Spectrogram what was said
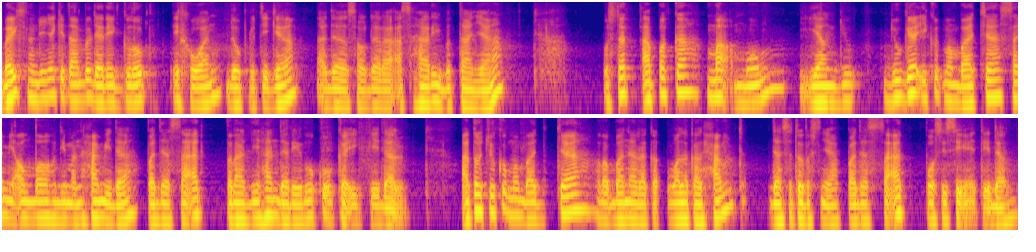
Baik, selanjutnya kita ambil dari grup Ikhwan 23. Ada saudara Ashari bertanya, Ustadz, apakah makmum yang juga ikut membaca Sami Allah liman hamidah pada saat peralihan dari ruku ke iktidal? Atau cukup membaca Rabbana walakal hamd dan seterusnya pada saat posisi iktidal?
